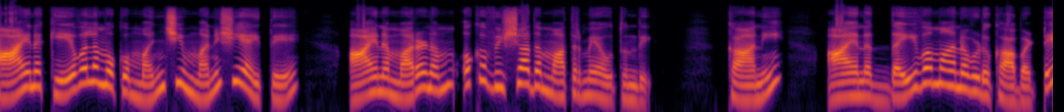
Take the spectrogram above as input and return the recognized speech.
ఆయన కేవలం ఒక మంచి మనిషి అయితే ఆయన మరణం ఒక విషాదం మాత్రమే అవుతుంది. కాని ఆయన దైవమానవుడు కాబట్టే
